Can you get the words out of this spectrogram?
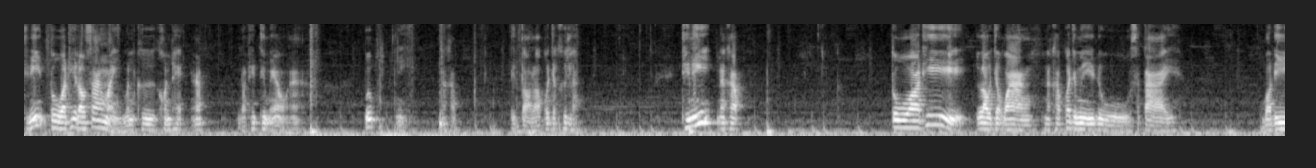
ทีนี้ตัวที่เราสร้างใหม่มันคือ contact app html อ่าปุ๊บนี่นะครับ ติดต่อเราก็จะขึ้นละทีนี้นะครับ ตัวที่เราจะวางนะครับ ก็จะมีดูสไตล์ body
